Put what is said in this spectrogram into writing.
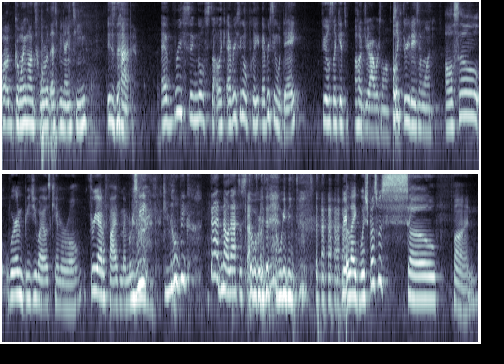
uh, going on tour with SB19 is that every single stop, like every single play, every single day, feels like it's hundred hours long. It's like three days in one. Also, we're in BGYO's camera roll. Three out of five members. We are in their camera no because that no that's a story that we need to. like Wish Bus was so fun.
